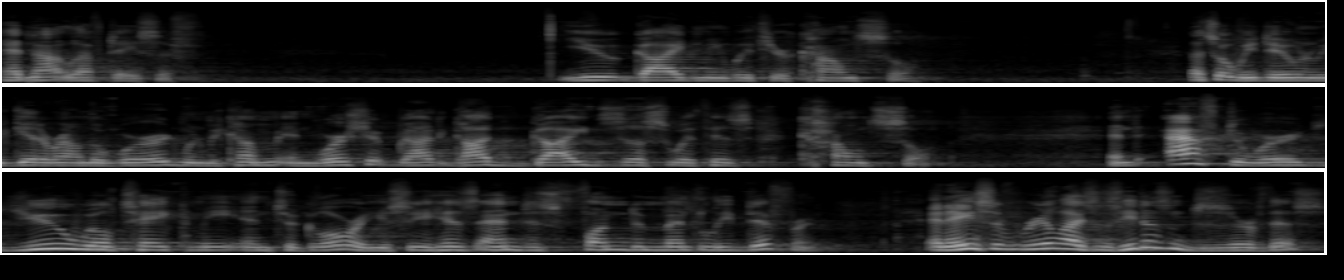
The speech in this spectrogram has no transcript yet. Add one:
had not left Asaph. You guide me with your counsel. That's what we do when we get around the word, when we come in worship. God, God guides us with his counsel. And afterward, you will take me into glory. You see, his end is fundamentally different. And Asaph realizes he doesn't deserve this.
